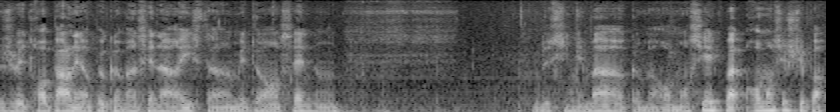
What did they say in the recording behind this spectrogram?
je vais te reparler un peu comme un scénariste, un metteur en scène de cinéma, comme un romancier. Bah, romancier, je sais pas.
